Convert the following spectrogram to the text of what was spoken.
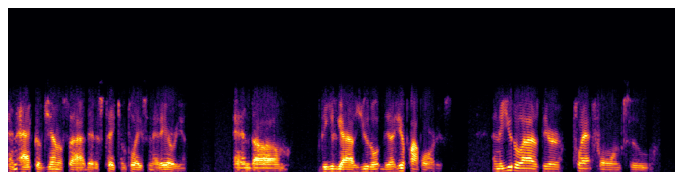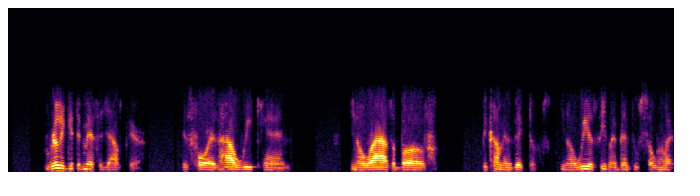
an act of genocide that is taking place in that area. And um, these guys, they're hip hop artists and they utilize their platform to really get the message out there as far as how we can, you know, rise above becoming victims. You know, we as people have been through so much.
